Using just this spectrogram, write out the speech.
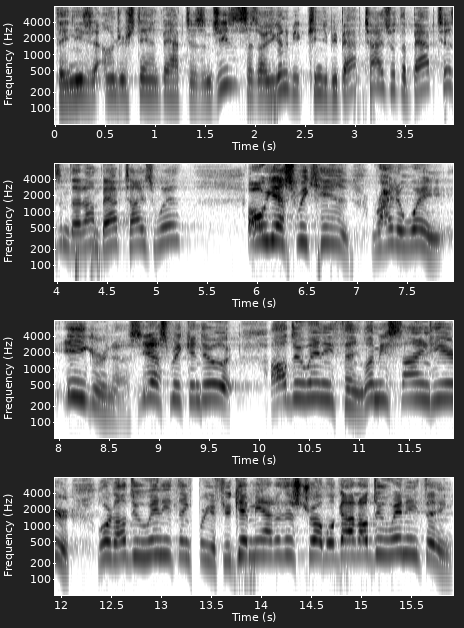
They needed to understand baptism. Jesus says, Are you going to be, can you be baptized with the baptism that I'm baptized with? Oh, yes, we can. Right away. Eagerness. Yes, we can do it. I'll do anything. Let me sign here. Lord, I'll do anything for you. If you get me out of this trouble, God, I'll do anything.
